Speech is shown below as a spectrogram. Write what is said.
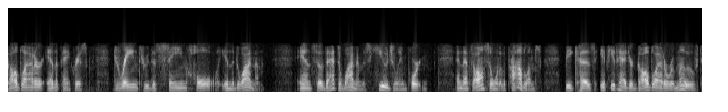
gallbladder and the pancreas, drain through the same hole in the duodenum. And so that duodenum is hugely important. And that's also one of the problems because if you've had your gallbladder removed,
